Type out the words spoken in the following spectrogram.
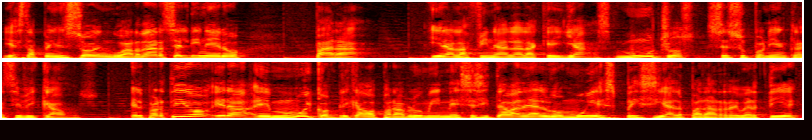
y hasta pensó en guardarse el dinero para ir a la final a la que ya muchos se suponían clasificados. El partido era eh, muy complicado para Blooming, necesitaba de algo muy especial para revertir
